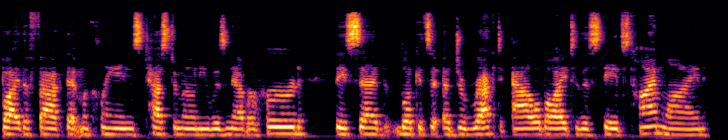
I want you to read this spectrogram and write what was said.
by the fact that McClain's testimony was never heard. They said, look, it's a, direct alibi to the state's timeline,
